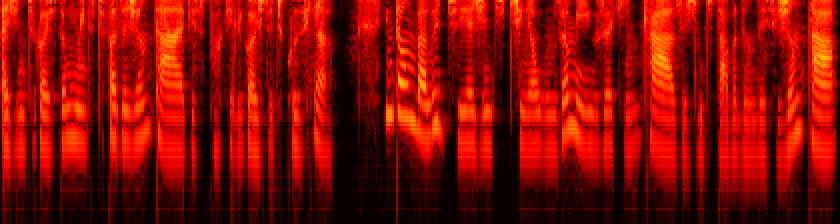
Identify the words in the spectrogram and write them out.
a gente gosta muito de fazer jantares porque ele gosta de cozinhar. Então, um belo dia, a gente tinha alguns amigos aqui em casa, a gente estava dando esse jantar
